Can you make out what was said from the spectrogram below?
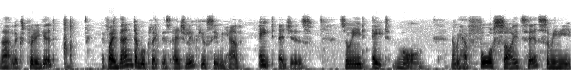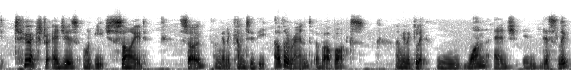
that looks pretty good. If I then double click this edge loop, you'll see we have eight edges. So we need eight more. Now we have four sides here, so we need two extra edges on each side. So I'm going to come to the other end of our box. I'm going to click one edge in this loop.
